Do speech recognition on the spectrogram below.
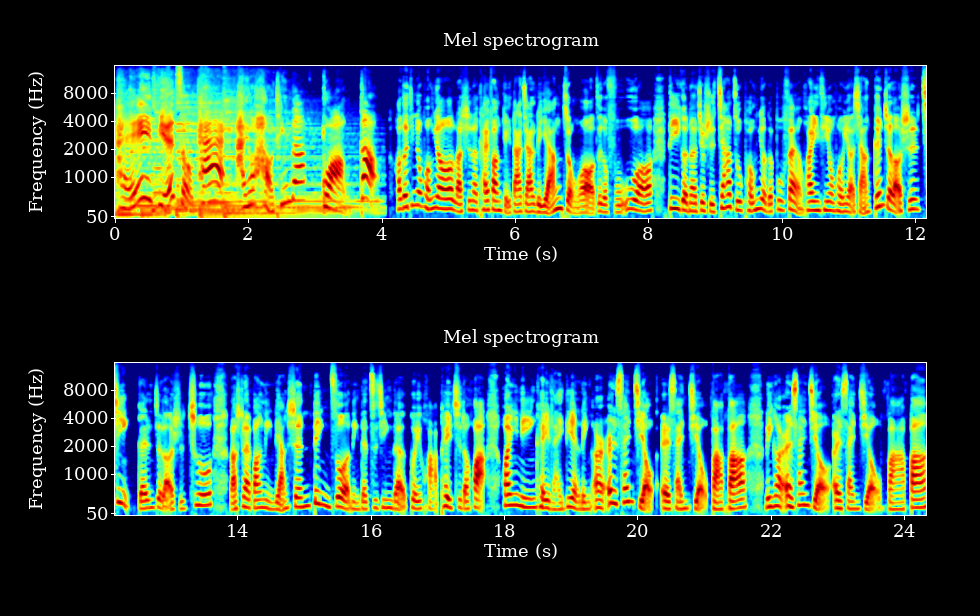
嘿，别走开，还有好听的广告。好的，听众朋友，老师呢开放给大家两种哦，这个服务哦。第一个呢就是家族朋友的部分，欢迎听众朋友想跟着老师进，跟着老师出，老师来帮你量身定做你的资金的规划配置的话，欢迎您可以来电零二二三九二三九八八零二二三九二三九八八。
